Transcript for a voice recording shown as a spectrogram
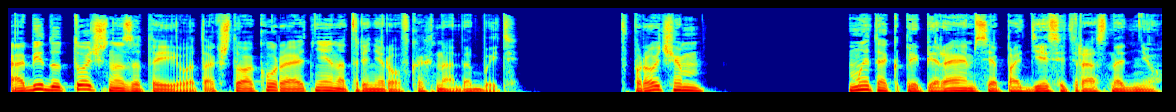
Обиду точно затаила, так что аккуратнее на тренировках надо быть. Впрочем, мы так припираемся по 10 раз на дню.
